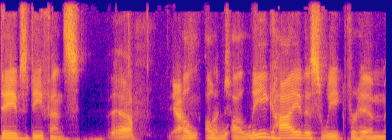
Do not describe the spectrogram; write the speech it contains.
Dave's defense. Yeah. Yeah, a, a, a, league high this week for him.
